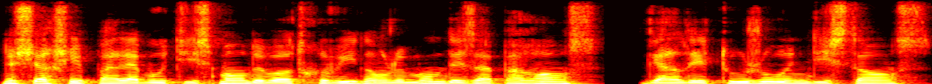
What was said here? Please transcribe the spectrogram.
ne cherchez pas l'aboutissement de votre vie dans le monde des apparences, gardez toujours une distance.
